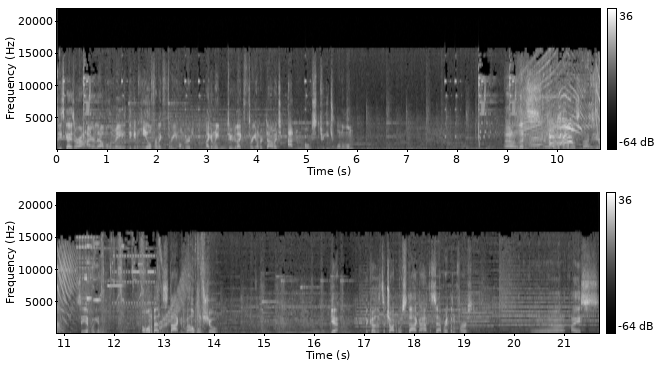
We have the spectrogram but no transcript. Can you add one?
These guys are a higher level than me. They can heal for like 300. I can only do like 300 damage at most to each one of them. Uh, let's a look at one of the stacks here. See if we can... I want to bet the stack as well won't show yeah, because it's a chocobo stack, I have to separate them first. Ice.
